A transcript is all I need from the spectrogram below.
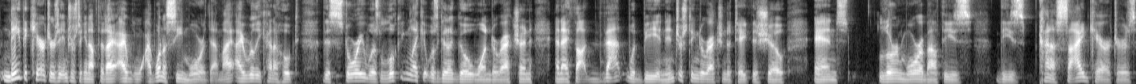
made the characters interesting enough that I, I, I want to see more of them. I, I really kind of hoped this story was looking like it was going to go one direction, and I thought that would be an interesting direction to take this show and learn more about these these kind of side characters,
